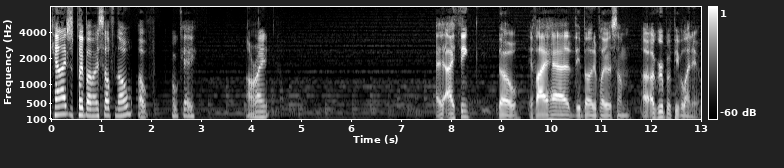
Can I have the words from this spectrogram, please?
Can I just play by myself? No? Oh, okay. All right. I, I think though, if I had the ability to play with some a, a group of people I knew,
